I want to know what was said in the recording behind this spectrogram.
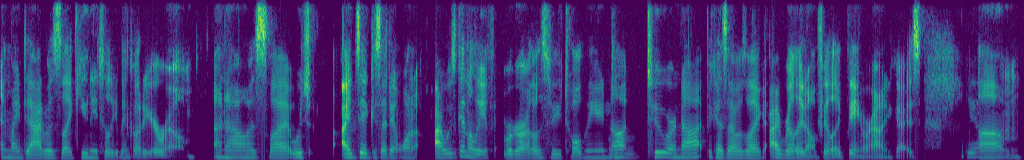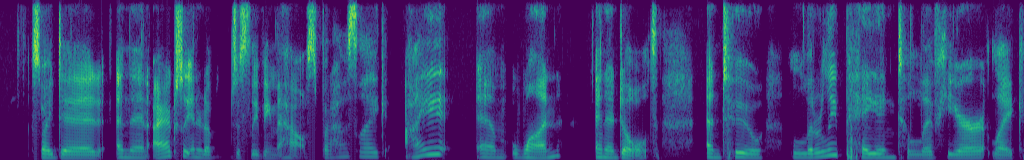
and my dad was like, "You need to leave and go to your room," and I was like, which I did because I didn't want to. I was going to leave regardless if he told me not Mhm. to or not, because I was like, I really don't feel like being around you guys. Yeah. Um, so I did, and then I actually ended up just leaving the house. But I was like, I am one, an adult, and two, literally paying to live here. Like,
